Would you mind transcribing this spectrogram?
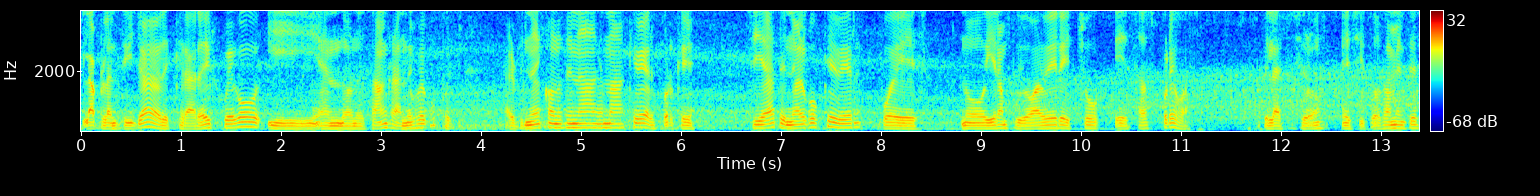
la plantilla de crear el juego y en donde estaban creando el juego, pues al final no tiene nada, nada que ver, porque si ya tenía algo que ver, pues no hubieran podido haber hecho esas pruebas. Y las hicieron exitosamente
